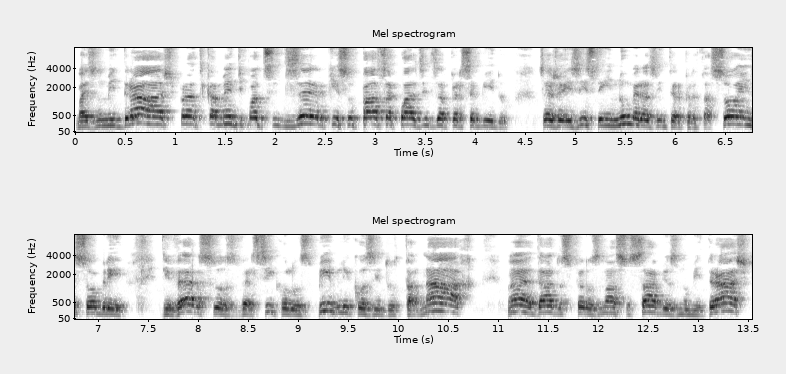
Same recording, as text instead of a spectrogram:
Mas no Midrash, praticamente pode-se dizer que isso passa quase desapercebido. Ou seja, existem inúmeras interpretações sobre diversos versículos bíblicos e do Tanakh, é, dados pelos nossos sábios no Midrash,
